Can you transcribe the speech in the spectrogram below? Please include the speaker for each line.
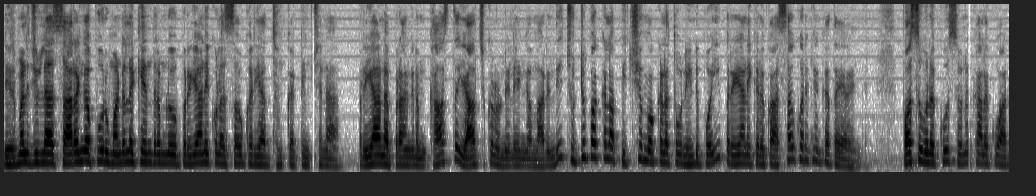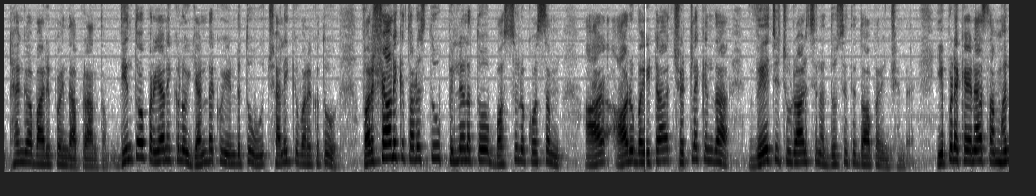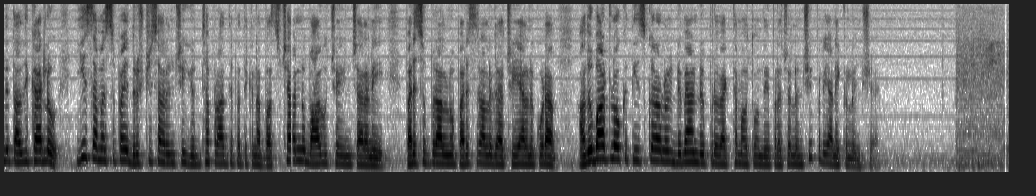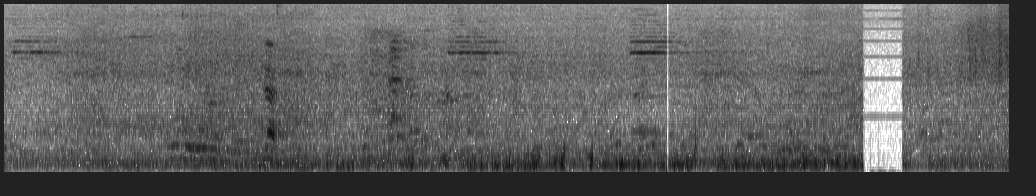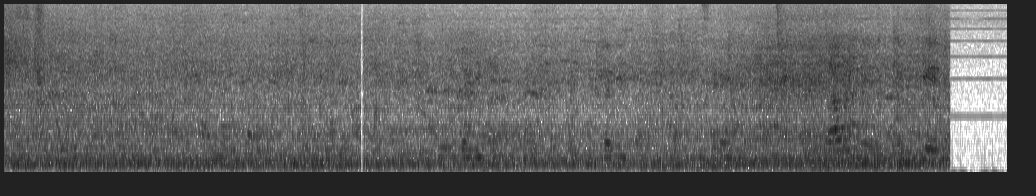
Speaker 1: నిర్మల్ జిల్లా సారంగపూర్ మండల కేంద్రంలో ప్రయాణికుల సౌకర్యార్థం కట్టించిన ప్రయాణ ప్రాంగణం కాస్త యాచకుల నిలయంగా మారింది. చుట్టుపక్కల పిచ్చి మొక్కలతో నిండిపోయి ప్రయాణికులకు అసౌకర్యంగా తయారైంది. పశువులకు శునకాలకు అడ్డంగా మారిపోయింది ఆ ప్రాంతం. దీంతో ప్రయాణికులు ఎండకు ఎండుతూ చలికి వణుకుతూ వర్షానికి తడుస్తూ పిల్లలతో బస్సుల కోసం ఆ- ఆరు బయట చెట్ల కింద వేచి చూడాల్సిన దుస్థితి దోపరించింది ఇప్పటికైనా సంబంధిత అధికారులు ఈ సమస్యపై దృష్టి సారించి యుద్ధ ప్రాతిపదికన బస్ స్టాండ్ను బాగు చేయించాలని పరిశుభ్రాలను పరిసరాలుగా చేయాలని కూడా అందుబాటులోకి తీసుకురావాలని డిమాండ్ ఇప్పుడు వ్యక్తమవుతోంది ప్రజల నుంచి ప్రయాణికుల నుంచి.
